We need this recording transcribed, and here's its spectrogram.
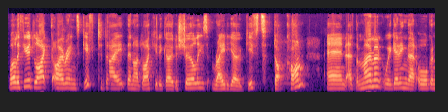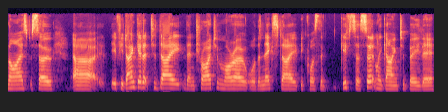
Well, if you'd like Irene's gift today, then I'd like you to go to shirleysradiogifts.com. And at the moment, we're getting that organised. So uh, if you don't get it today, then try tomorrow or the next day because the gifts are certainly going to be there.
